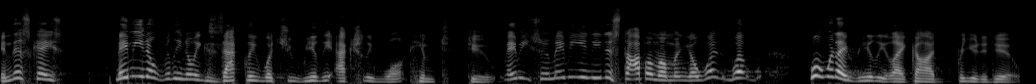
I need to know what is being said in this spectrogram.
In this case, maybe you don't really know exactly what you really actually want him to do. Maybe so maybe you need to stop a moment and go, what what what would I really like God for you to do?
